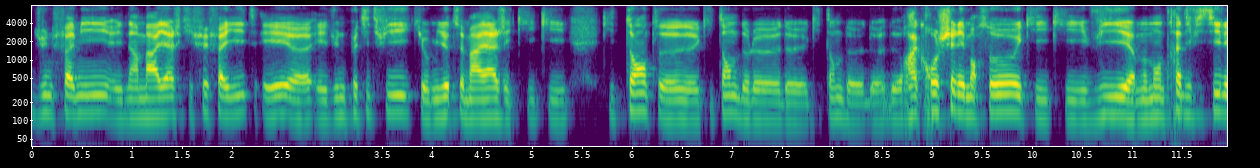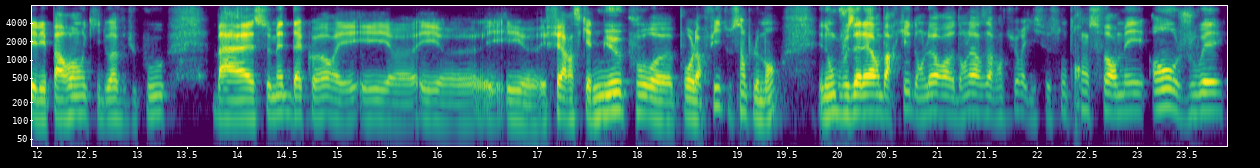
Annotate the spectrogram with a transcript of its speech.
d'une famille et d'un mariage qui fait faillite et, euh, d'une petite fille qui est au milieu de ce mariage et qui, tente, euh, de, raccrocher les morceaux et qui, vit un moment très difficile et les parents qui doivent du coup bah, se mettre d'accord et, et, euh, et, faire ce qu'il y a de mieux pour, leur fille, tout simplement. Et donc, vous allez embarquer dans, dans leurs aventures. Ils se sont transformés en jouets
